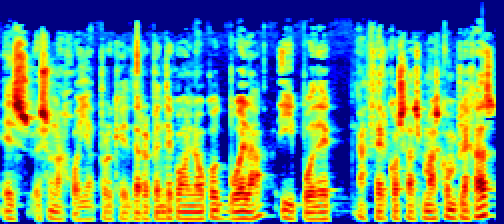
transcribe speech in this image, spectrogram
es, una joya, porque de repente con el no-code vuela y puede hacer cosas más complejas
